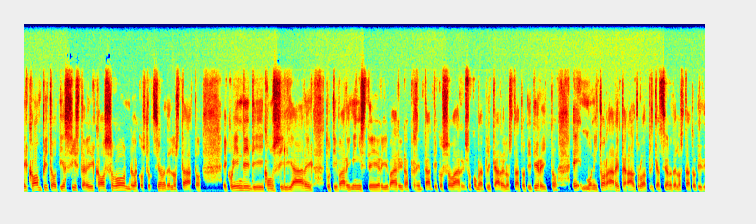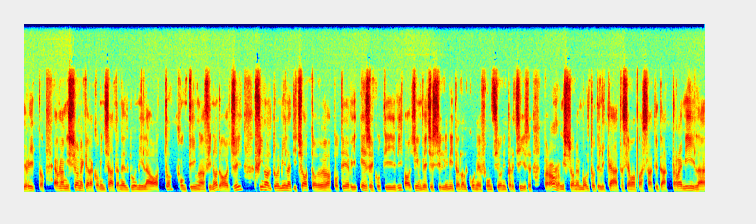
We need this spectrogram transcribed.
il compito di assistere il Kosovo nella costruzione dello Stato e quindi di consigliare tutti i vari ministeri, i vari rappresentanti kosovari su come applicare lo Stato di diritto e monitorare peraltro l'applicazione dello Stato di diritto. È una missione che era cominciata nel 2008, continua fino ad oggi, fino al 2018 aveva poteri esecutivi, oggi invece si limita ad alcune funzioni precise, però è una missione molto delicata, siamo passati da 3.000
